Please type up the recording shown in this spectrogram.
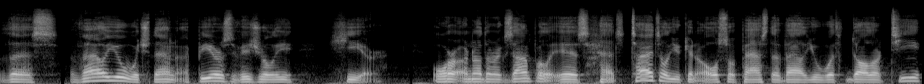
this value, which then appears visually here. Or another example is head title. You can also pass the value with $t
